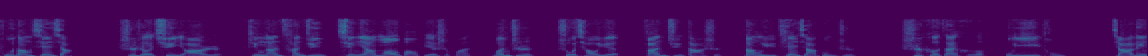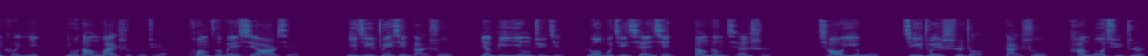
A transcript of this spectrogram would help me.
仆当先下。”使者去以二日，平南参军荥阳毛宝别使还。闻之，说乔曰：“凡举大事，当与天下共之。时客在何，不宜一同。假令可疑，犹当外事不决。况自为邪二邪？宜即追信改书，言必应俱进。若不及前信，当更前时。”乔亦误，即追使者改书。韩国许之，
